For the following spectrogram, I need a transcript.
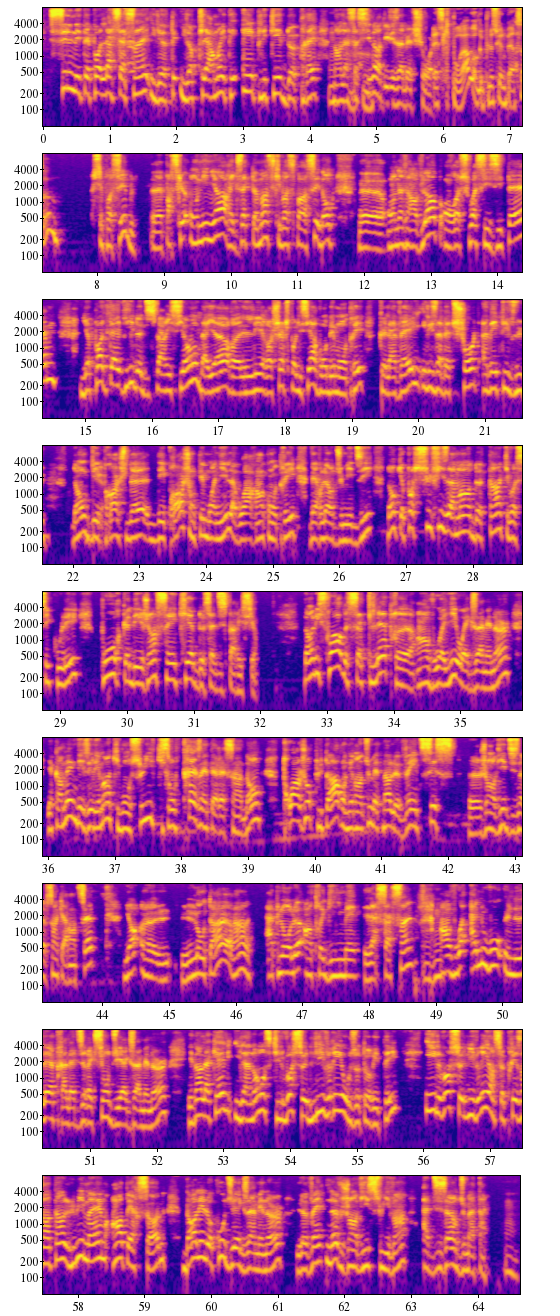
s'il n'était pas l'assassin, il a, il a clairement été impliqué de près dans mhm. l'assassinat d'Elizabeth Short. Est-ce qu'il pourrait avoir eu plus qu'une personne? C'est possible, euh, parce qu'on ignore exactement ce qui va se passer. Donc, euh, on a l'enveloppe, on reçoit ces items, il n'y a pas d'avis de disparition. D'ailleurs, euh, les recherches policières vont démontrer que la veille, Elizabeth Short avait été vue. Donc, des proches de, des proches ont témoigné l'avoir rencontrée vers l'heure du midi. Donc, il n'y a pas suffisamment de temps qui va s'écouler pour que des gens s'inquiètent de sa disparition. Dans l'histoire de cette lettre euh, envoyée au Examiner, il y a quand même des éléments qui vont suivre qui sont très intéressants. Donc, trois jours plus tard, on est rendu maintenant le 26 euh, janvier 1947. Il y a l'auteur, hein, appelons-le entre guillemets l'assassin, mhm. envoie à nouveau une lettre à la direction du Examiner et dans laquelle il annonce qu'il va se livrer aux autorités. il va se livrer en se présentant lui-même en personne dans les locaux du Examiner le 29 janvier suivant à 10 heures du matin. Hmm.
